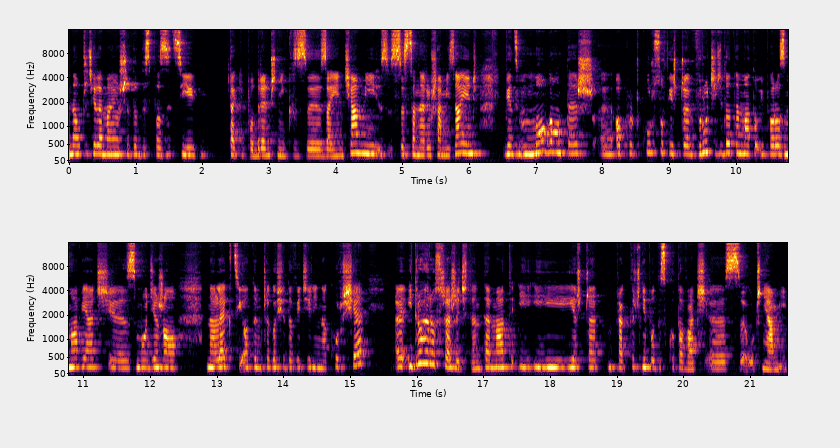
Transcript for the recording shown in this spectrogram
nauczyciele mają jeszcze do dyspozycji taki podręcznik z zajęciami, ze scenariuszami zajęć, więc mogą też oprócz kursów jeszcze wrócić do tematu i porozmawiać z młodzieżą na lekcji o tym, czego się dowiedzieli na kursie E, i trochę rozszerzyć ten temat i, i jeszcze praktycznie podyskutować e, z uczniami.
